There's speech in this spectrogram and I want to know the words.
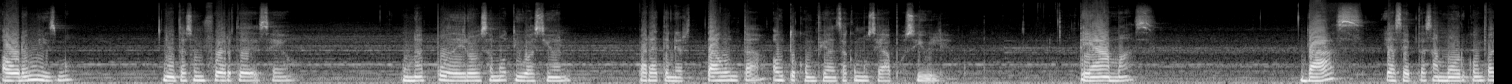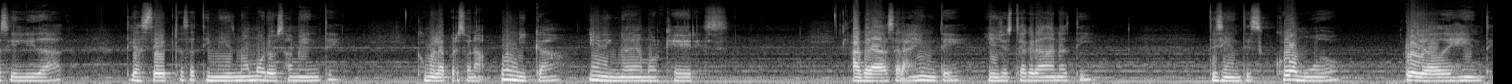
ahora mismo notas un fuerte deseo, una poderosa motivación para tener tanta autoconfianza como sea posible. Te amas, das y aceptas amor con facilidad te aceptas a ti mismo amorosamente como la persona única y digna de amor que eres. Agradas a la gente ellos te agradan a ti. Te sientes cómodo rodeado de gente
